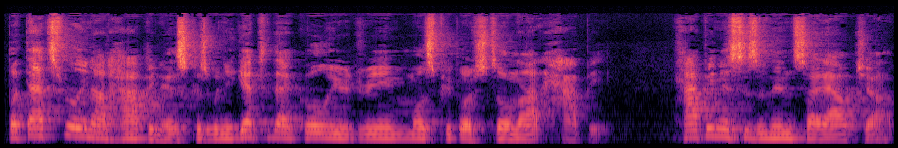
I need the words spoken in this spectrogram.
But that's really not happiness because when you get to that goal of your dream, most people are still not happy. Happiness is an inside out job.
